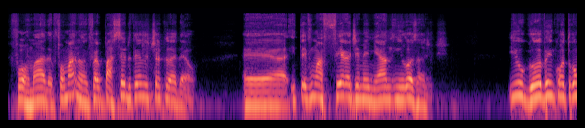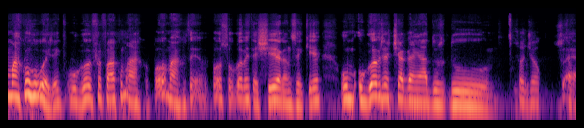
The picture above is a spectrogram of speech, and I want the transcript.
formado, formado não, ele foi parceiro do treino do Chuck Liddell. É, e teve uma feira de MMA em Los Angeles. E o Glover encontrou o Marco Ruas. O Glover foi falar com o Marco. Pô, Marco, pô, eu sou o Glover Teixeira, não sei o quê. O, o Glover já tinha ganhado do. Sojo. É,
